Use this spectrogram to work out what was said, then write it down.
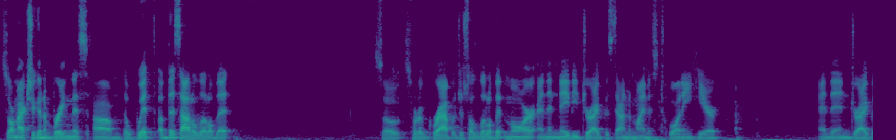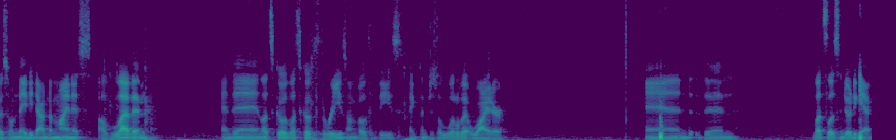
So I'm actually going to bring this um, the width of this out a little bit. So sort of grab just a little bit more and then maybe drag this down to minus 20 here. And then drag this one maybe down to minus 11. And then let's go let's go threes on both of these. Make them just a little bit wider. And then let's listen to it again.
